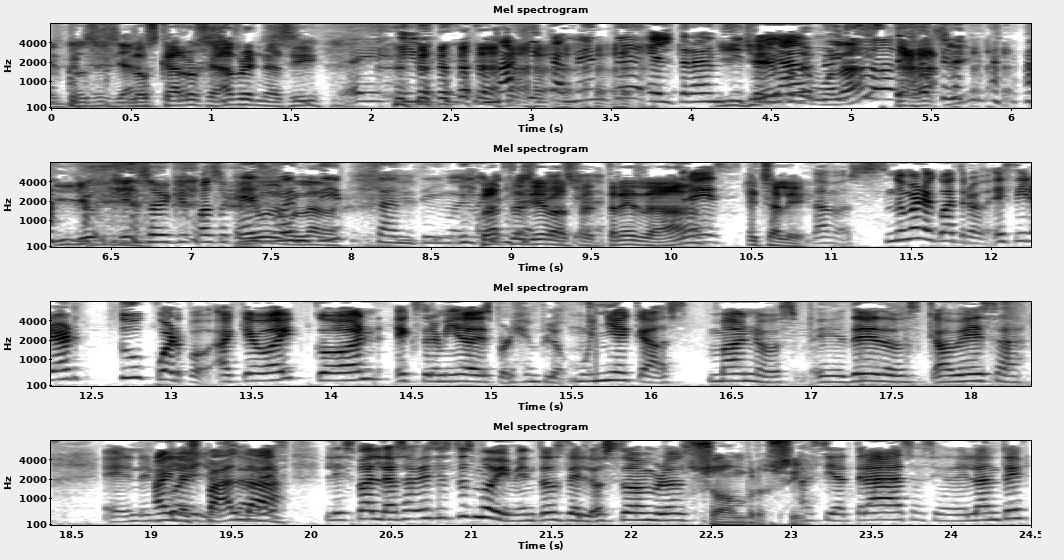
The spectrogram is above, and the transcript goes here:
Entonces ya. Los carros se abren así. Y, y mágicamente el tránsito Y llego ya de volada. existe. Y yo, ¿quién sabe qué pasa que Es llego de buen volada? tip, Santi. ¿Cuántos llevas, Fer? Tres, ¿verdad? Tres. Échale. Vamos. Número cuatro, estirar tu cuerpo. ¿A qué voy? Con extremidades, por ejemplo, muñecas, manos, eh, dedos, cabeza, en el Ay, la espalda. ¿sabes? La espalda, ¿sabes? Estos movimientos de los hombros Los hombros, sí. hacia atrás, hacia adelante,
